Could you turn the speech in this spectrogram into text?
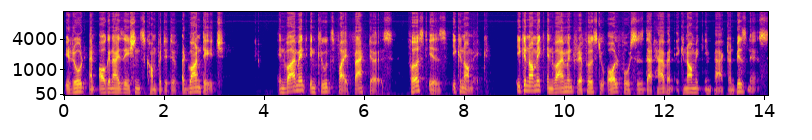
erode an organization's competitive advantage. Environment includes five factors. First is economic. Economic environment refers to all forces that have an economic impact on business.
